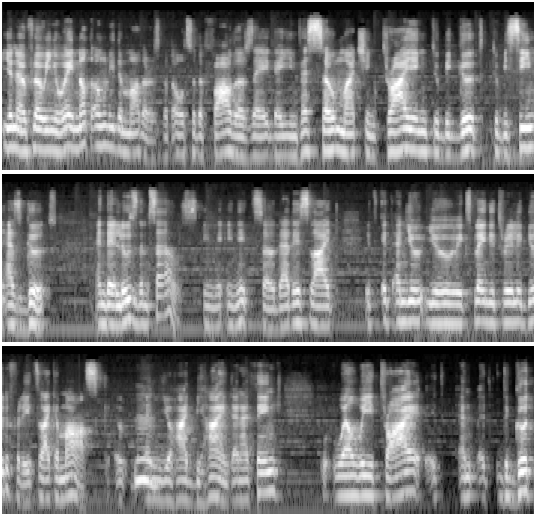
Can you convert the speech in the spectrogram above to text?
you know flowing away not only the mothers but also the fathers. They they invest so much in trying to be good to be seen as good and they lose themselves in in it. So that is like it, it and you you explained it really beautifully. It's like a mask mm. and you hide behind. And i think well we try it and the good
